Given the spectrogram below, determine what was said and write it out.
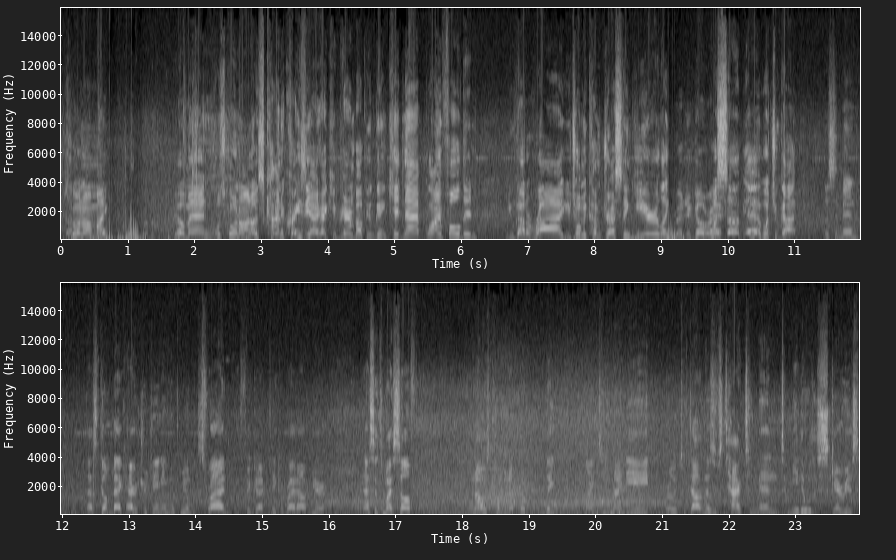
What's going on, Mike? Yo, man, what's going on? Oh, it's kind of crazy out here. I keep hearing about people getting kidnapped, blindfolded. You got a ride. You told me come dressed in gear. Like, Ready to go, right? what's up? Yeah, what you got? Listen, man, that scumbag Harry Trajanian hooked me up with this ride. I figured I'd take a ride out here. And I said to myself, when I was coming up, late 1998, early 2000, this was tag team, man. To me, they were the scariest,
